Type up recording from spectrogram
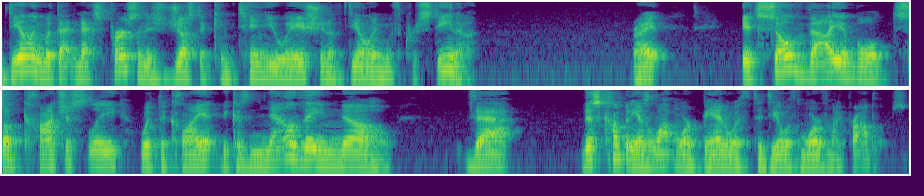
dealing with that next person is just a continuation of dealing with Christina, right? It's so valuable subconsciously with the client because now they know that this company has a lot more bandwidth to deal with more of my problems.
